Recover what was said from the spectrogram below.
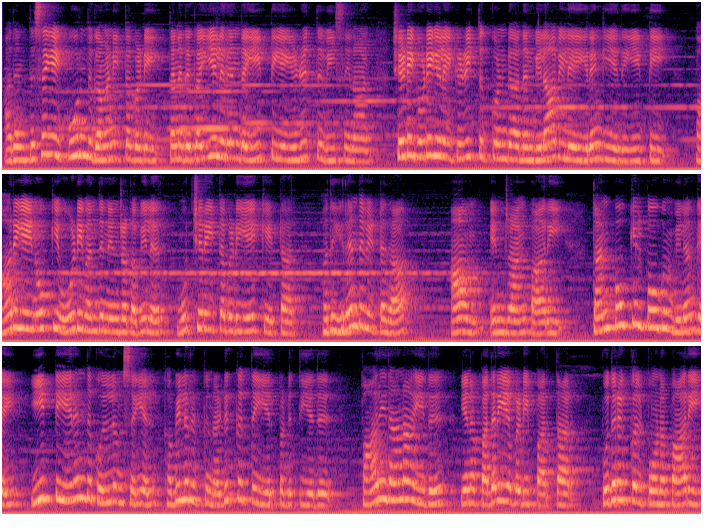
அதன் திசையை கூர்ந்து கவனித்தபடி தனது கையில் இருந்த ஈட்டியை இழுத்து வீசினான் செடி கொடிகளை கிழித்து கொண்டு அதன் விழாவிலே இறங்கியது ஈட்டி. பாரியை நோக்கி ஓடி வந்து நின்ற கபிலர் மூச்சிரைத்தபடியே கேட்டார் அது இறந்து விட்டதா ஆம் என்றான் பாரி. தன் போக்கில் போகும் விலங்கை ஈட்டி எறிந்து கொல்லும் செயல் கபிலருக்கு நடுக்கத்தை ஏற்படுத்தியது. பாரிதானா இது? என பதறியபடி பார்த்தார். புதருக்குள் போன பாரி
